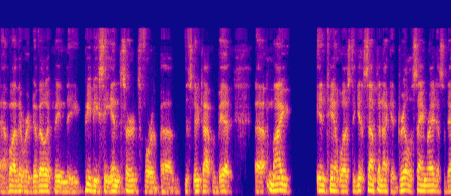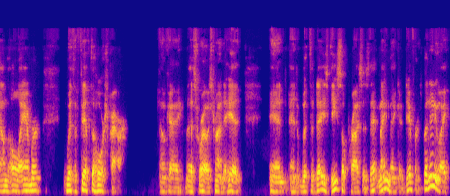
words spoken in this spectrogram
uh, while they were developing the PDC inserts for uh, this new type of bit. Uh, my intent was to get something I could drill the same rate as a down the hole hammer with a fifth of horsepower. Okay, that's where I was trying to head. And and with today's diesel prices, that may make a difference. But anyway,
